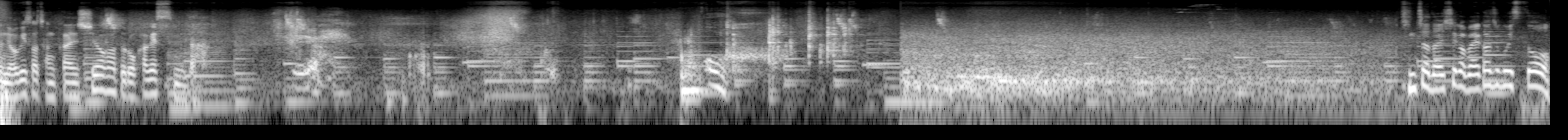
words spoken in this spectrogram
전 여기서 잠깐 쉬어가도록 하겠습니다. 오. 진짜 날씨가 맑아지고 있어.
